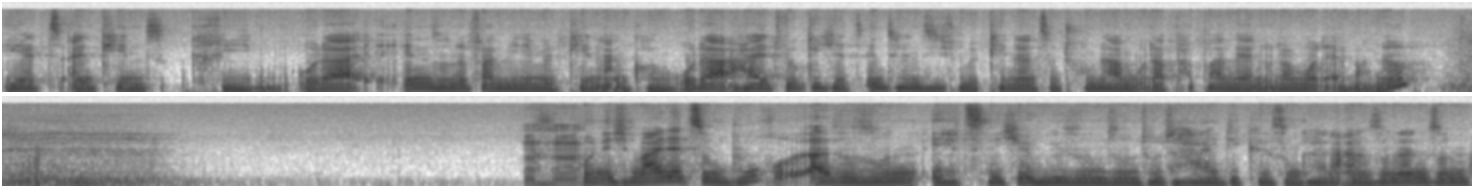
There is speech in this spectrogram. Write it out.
jetzt ein Kind kriegen oder in so eine Familie mit Kindern kommen oder halt wirklich jetzt intensiv mit Kindern zu tun haben oder Papa werden oder whatever, ne? Und ich meine jetzt so ein Buch, also so ein, jetzt nicht irgendwie so ein, so ein total dickes und keine Ahnung, sondern so ein,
